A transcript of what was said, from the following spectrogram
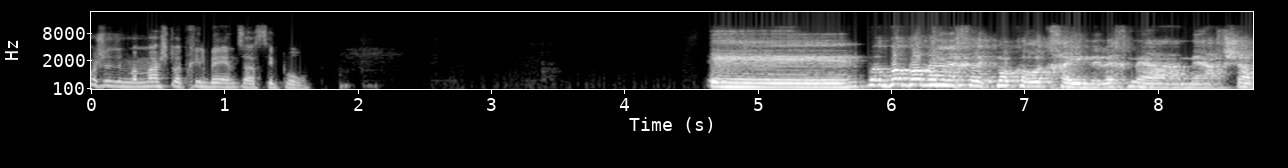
או שזה ממש להתחיל באמצע הסיפור? אה, בוא, בוא, בוא נלך כמו קורות חיים, נלך מה, מעכשיו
